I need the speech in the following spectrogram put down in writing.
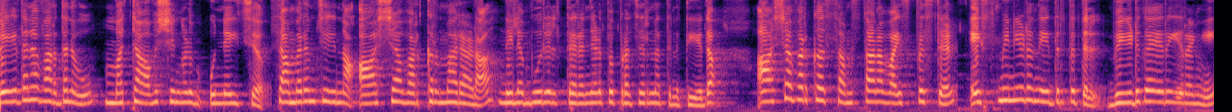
വേതന വർധനവും മറ്റാവശ്യങ്ങളും ഉന്നയിച്ച് സമരം ചെയ്യുന്ന ആശാ വർക്കർമാരാണ് നിലമ്പൂരിൽ തെരഞ്ഞെടുപ്പ് പ്രചരണത്തിനെത്തിയത്. ആശാ വർക്കേഴ്സ് സംസ്ഥാന വൈസ് പ്രസിഡന്റ് എസ്മിനിയുടെ നേതൃത്വത്തിൽ വീട് കയറി ഇറങ്ങി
